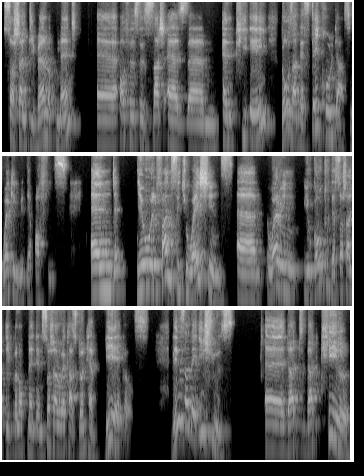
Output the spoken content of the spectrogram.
social development, uh, offices such as um, NPA. Those are the stakeholders working with the office. And you will find situations um, wherein you go to the social development and social workers don't have vehicles. These are the issues uh, that that kill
